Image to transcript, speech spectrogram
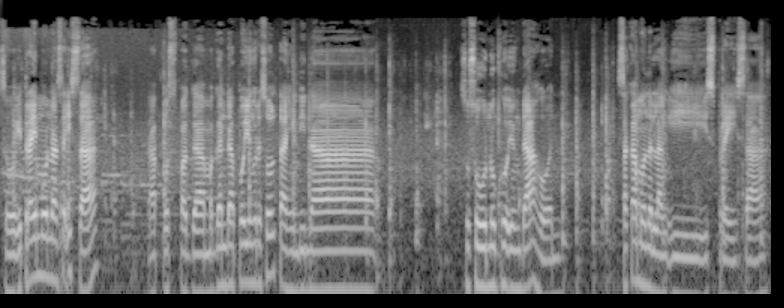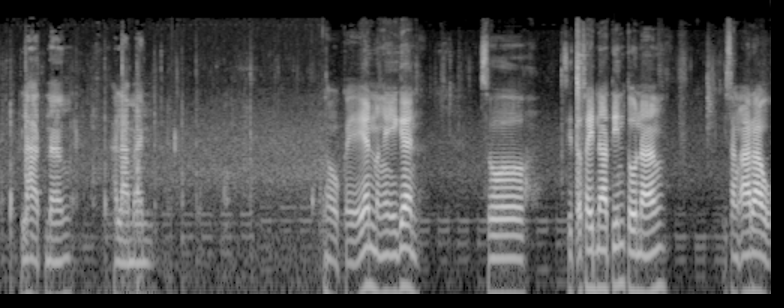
So, itry mo na sa isa. Tapos pag ah, maganda po yung resulta, hindi na susunog ho yung dahon, saka mo na lang i-spray sa lahat ng halaman. Okay, ayan mga igan. So, set aside natin to ng isang araw.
